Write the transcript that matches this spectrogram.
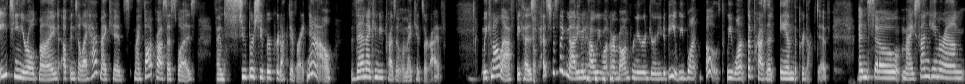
18 year old mind, up until I had my kids, my thought process was if I'm super, super productive right now, then I can be present when my kids arrive. Mm. We can all laugh because that's just like not even how we want our mompreneur journey to be. We want both. We want the present and the productive. Mm. And so my son came around.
